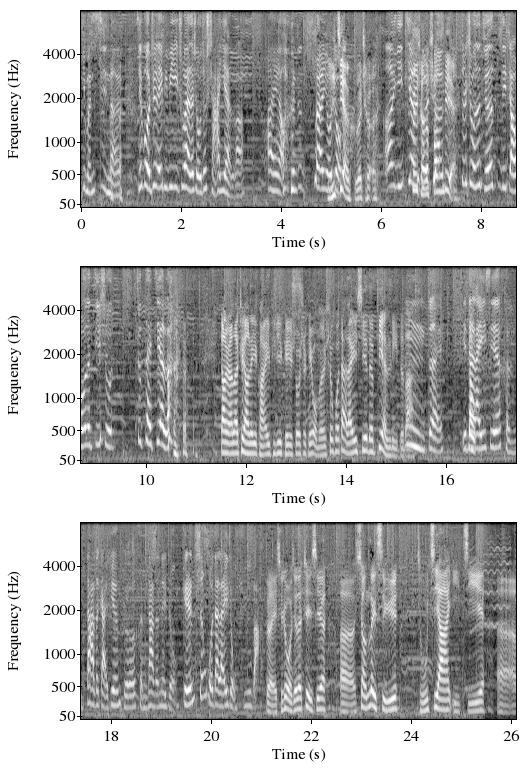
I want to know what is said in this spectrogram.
一门技能。结果这个 APP 一出来的时候，我就傻眼了。哎呀，就突然有一种键合成，啊一键非常的合成方便。顿时我就觉得自己掌握的技术就再见了。当然了，这样的一款 A P P 可以说是给我们生活带来一些的便利，对吧？嗯，对，也带来一些很大的改变和很大的那种给人生活带来一种 feel 吧。对，其实我觉得这些呃，像类似于足迹啊，以及呃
